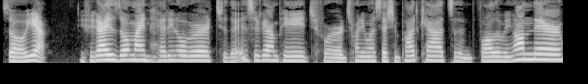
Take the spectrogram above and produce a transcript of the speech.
So, yeah, if you guys don't mind heading over to the Instagram page for 21 Session Podcasts and following on there,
